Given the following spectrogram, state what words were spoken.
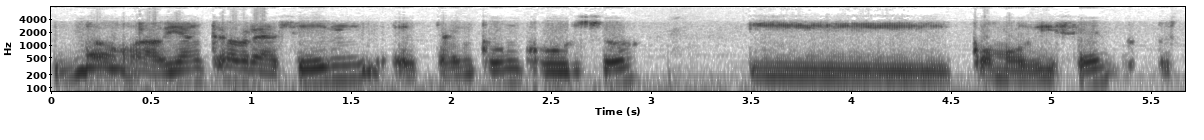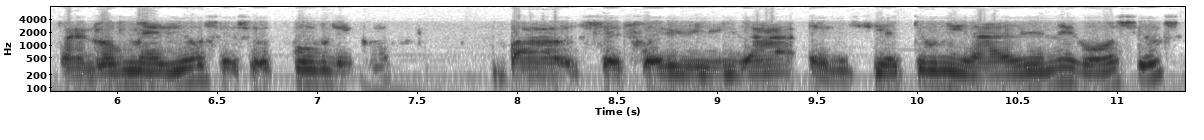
No, Avianca Brasil está en concurso y como dicen, está en los medios, eso es público, va, se fue dividida en siete unidades de negocios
